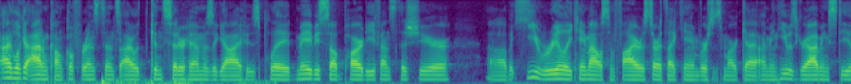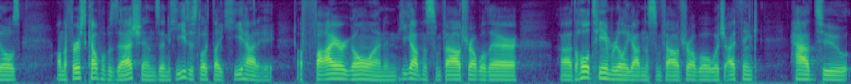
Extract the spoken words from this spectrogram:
I look at Adam Kunkel, for instance. I would consider him as a guy who's played maybe subpar defense this year, uh, but he really came out with some fire to start that game versus Marquette. I mean, he was grabbing steals on the first couple possessions, and he just looked like he had a, a fire going, and he got into some foul trouble there. Uh, the whole team really got into some foul trouble, which I think – had to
